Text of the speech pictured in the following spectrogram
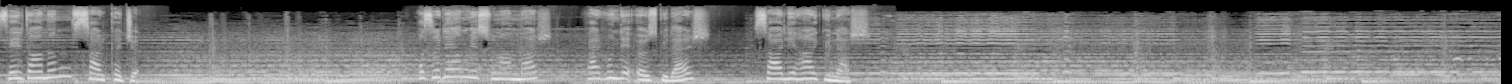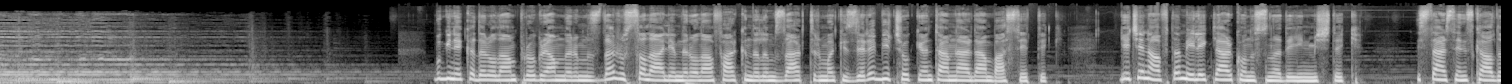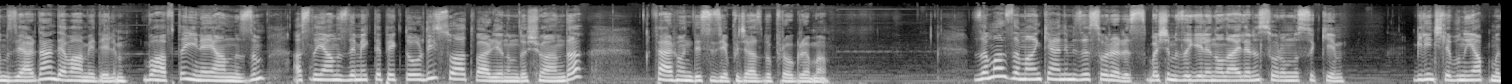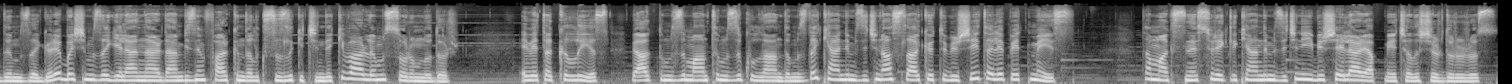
Sevdanın Sarkacı Hazırlayan ve sunanlar Ferhunde Özgüler, Saliha Güner Bugüne kadar olan programlarımızda ruhsal alemler olan farkındalığımızı arttırmak üzere birçok yöntemlerden bahsettik. Geçen hafta melekler konusuna değinmiştik. İsterseniz kaldığımız yerden devam edelim. Bu hafta yine yalnızım. Aslında yalnız demek de pek doğru değil. Suat var yanımda şu anda. Ferhundesiz yapacağız bu programı. Zaman zaman kendimize sorarız. Başımıza gelen olayların sorumlusu kim? Bilinçle bunu yapmadığımıza göre başımıza gelenlerden bizim farkındalıksızlık içindeki varlığımız sorumludur. Evet akıllıyız ve aklımızı mantığımızı kullandığımızda kendimiz için asla kötü bir şey talep etmeyiz. Tam aksine sürekli kendimiz için iyi bir şeyler yapmaya çalışır dururuz.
